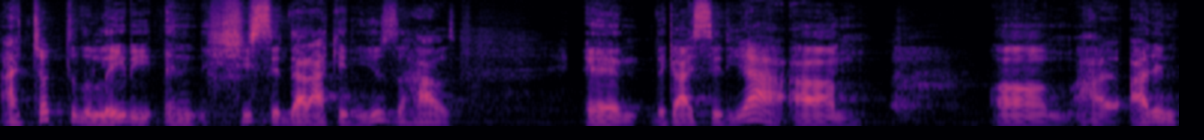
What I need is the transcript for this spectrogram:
I talked to the lady, and she said that I can use the house. And the guy said, Yeah, um, um, I, I didn't,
